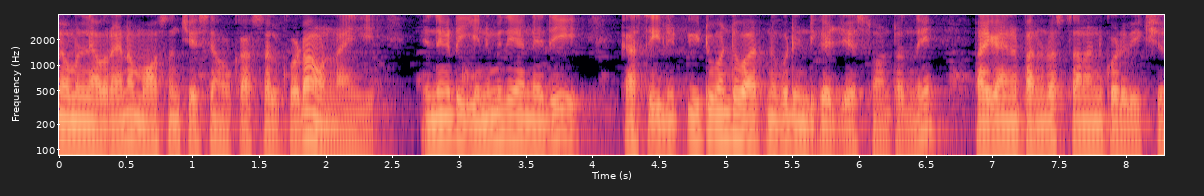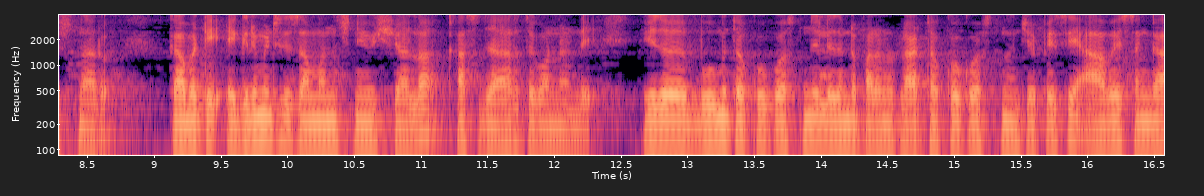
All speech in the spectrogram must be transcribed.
మిమ్మల్ని ఎవరైనా మోసం చేసే అవకాశాలు కూడా ఉన్నాయి. ఎందుకంటే ఎనిమిది అనేది కాస్త ఇటువంటి వాటిని కూడా ఇండికేట్ చేస్తూ ఉంటుంది. పైగా ఆయన పన్నెండో స్థానాన్ని కూడా వీక్షిస్తున్నారు. కాబట్టి అగ్రిమెంట్స్కి సంబంధించిన విషయాల్లో కాస్త జాగ్రత్తగా ఉండండి. ఏదో భూమి తక్కువకు వస్తుంది లేదంటే పలానా ఫ్లాట్ తక్కువకు వస్తుందని చెప్పేసి ఆవేశంగా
